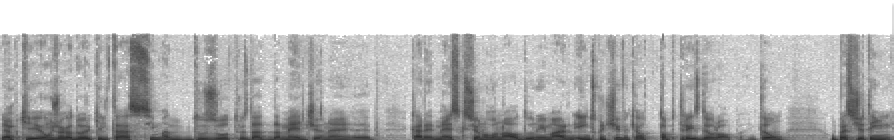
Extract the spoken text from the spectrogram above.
É, porque é um jogador que ele está acima dos outros, da, da média, né? É, cara, é Messi, Cristiano Ronaldo, Neymar, é indiscutível que é o top 3 da Europa. Então, o PSG tem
